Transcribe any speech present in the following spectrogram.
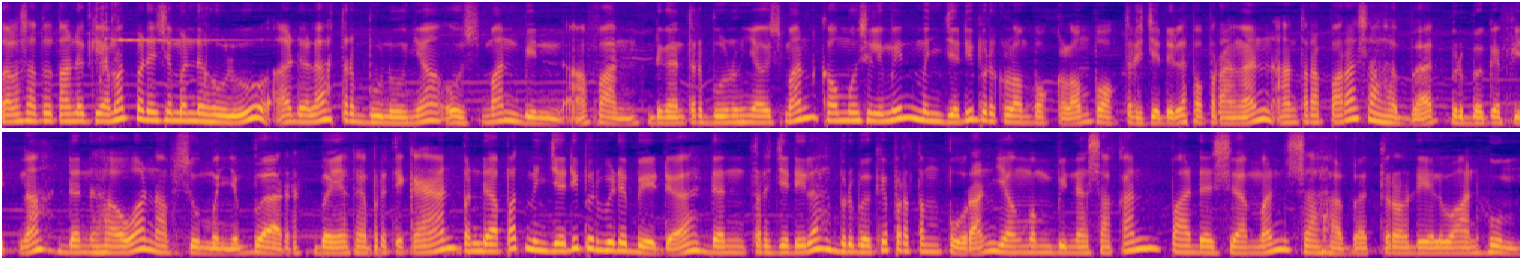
Salah satu tanda kiamat pada zaman dahulu adalah terbunuhnya Utsman bin Affan. Dengan terbunuhnya Utsman, kaum muslimin menjadi berkelompok-kelompok. Terjadilah peperangan antara para sahabat, berbagai fitnah dan hawa nafsu menyebar. Banyaknya pertikaian, pendapat menjadi berbeda-beda dan terjadilah berbagai pertempuran yang membinasakan pada zaman sahabat radhiyallahu anhum.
